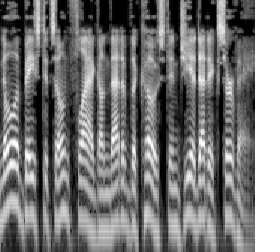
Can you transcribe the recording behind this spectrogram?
NOAA based its own flag on that of the Coast and Geodetic Survey.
